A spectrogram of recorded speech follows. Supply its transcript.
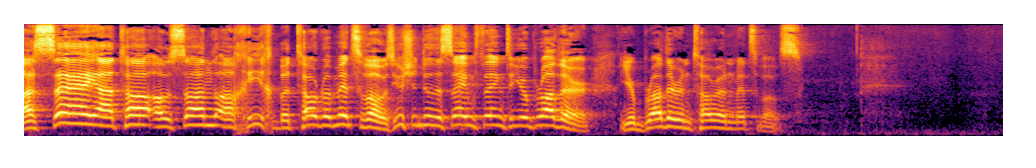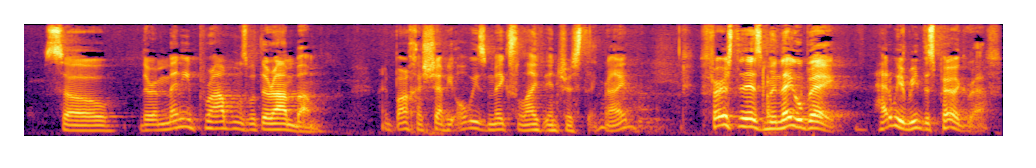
asay ata osan achich b'torah mitzvos. You should do the same thing to your brother, your brother in Torah and mitzvos. So there are many problems with the Rambam. Baruch Hashem, he always makes life interesting, right? First is Meneu How do we read this paragraph?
